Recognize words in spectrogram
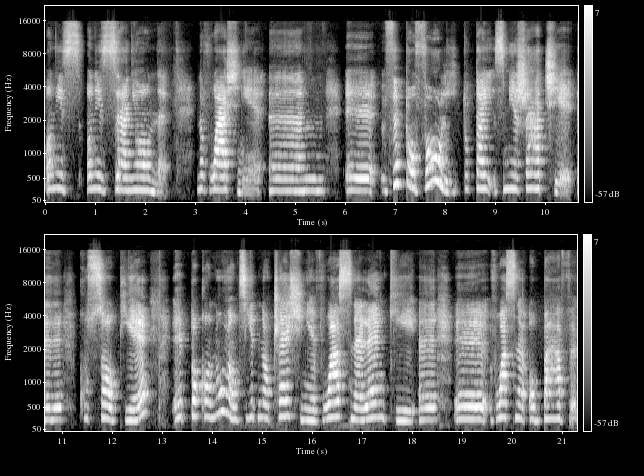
on jest, on jest zraniony. No właśnie. y, Wy powoli tutaj zmierzacie ku sobie, pokonując jednocześnie własne lęki, y, y, własne obawy,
